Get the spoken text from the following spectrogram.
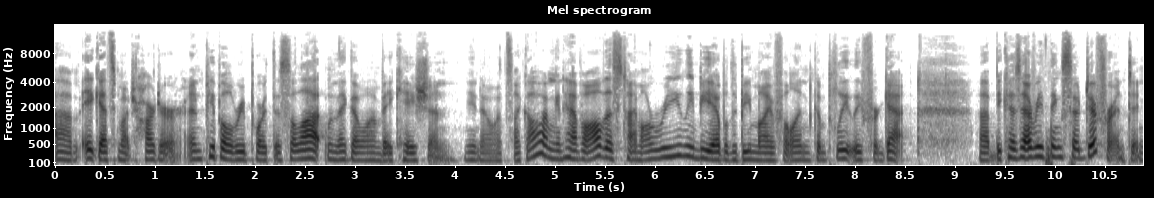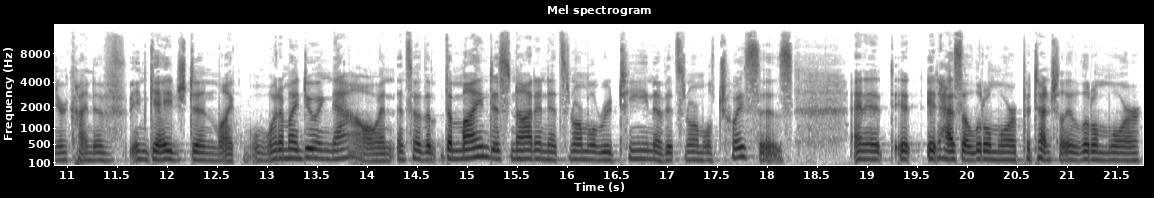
um, it gets much harder. And people report this a lot when they go on vacation. You know, it's like, oh, I'm going to have all this time. I'll really be able to be mindful and completely forget. Uh, because everything's so different, and you're kind of engaged in, like, what am I doing now? And, and so the, the mind is not in its normal routine of its normal choices and it, it, it has a little more, potentially a little more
